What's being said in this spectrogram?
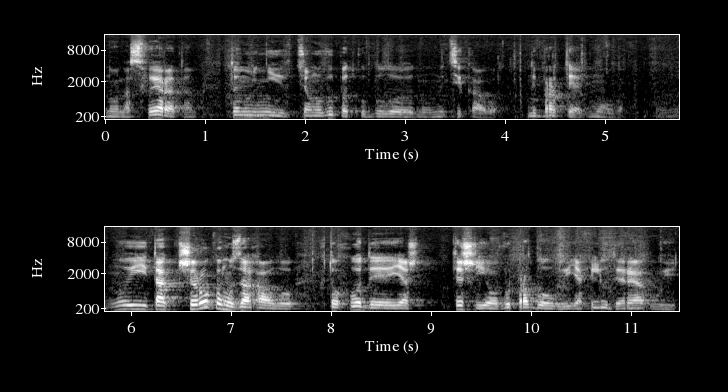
нона сфера там. То мені в цьому випадку було ну, не цікаво. Не про те мова. Ну і так широкому загалу, хто ходить, я ж теж його випробовую, як люди реагують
